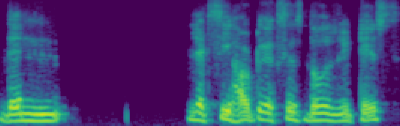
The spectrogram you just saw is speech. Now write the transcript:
Then let's see how to access those tests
